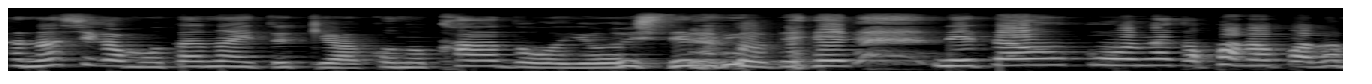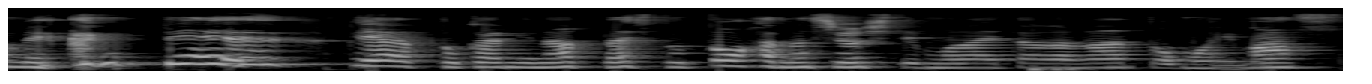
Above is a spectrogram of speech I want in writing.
話が持たない時はこのカードを用意してるので ネタをこうなんかパラパラめくってペアとかになった人と話をしてもらえたらなと思います。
